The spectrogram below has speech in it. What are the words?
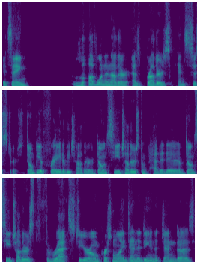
It's saying, love one another as brothers and sisters. Don't be afraid of each other. Don't see each other as competitive. Don't see each other as threats to your own personal identity and agendas.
